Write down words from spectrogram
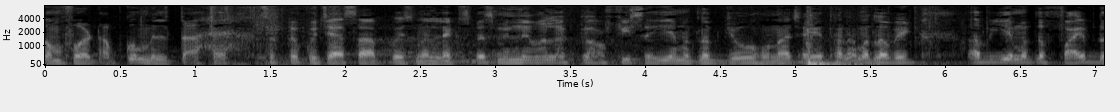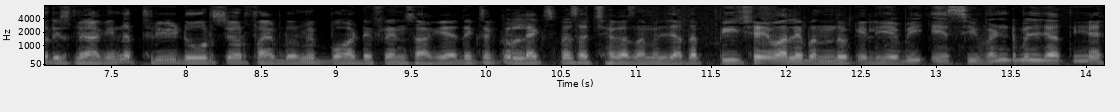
कंफर्ट आपको मिलता है। हो, कुछ ऐसा आपको इसमें लेग स्पेस मिलने वाला काफ़ी सही है मतलब जो होना चाहिए था ना मतलब एक, अब ये मतलब फाइव डोर इसमें आ गई ना थ्री डोर से और फाइव डोर में बहुत डिफरेंस आ गया देख सकते हो लेग स्पेस अच्छा खासा मिल जाता है। पीछे वाले बंदों के लिए भी एसी वेंट मिल जाती है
